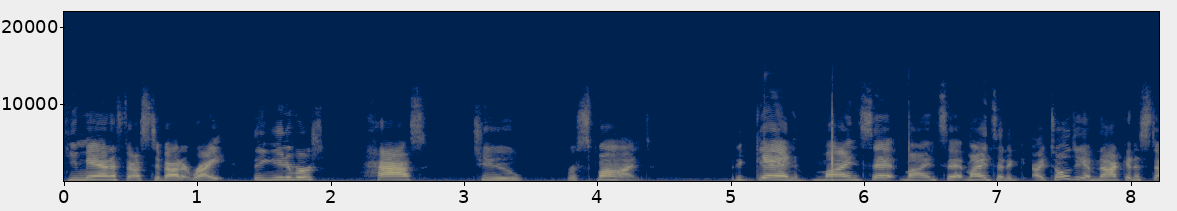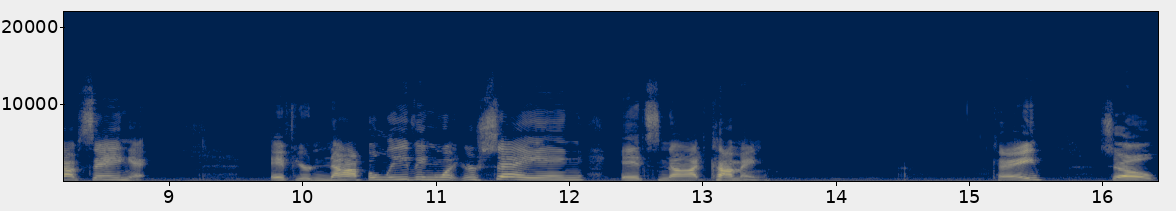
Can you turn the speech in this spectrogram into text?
you manifest about it, right? The universe has to respond. But again, mindset, mindset, mindset. I told you I'm not going to stop saying it. If you're not believing what you're saying, it's not coming. Okay? So,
